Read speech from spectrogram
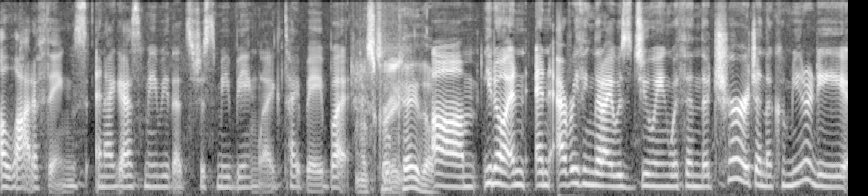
a lot of things. And I guess maybe that's just me being like type A, but That's great. okay though. um, you know, and and everything that I was doing within the church and the community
